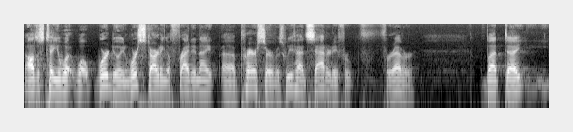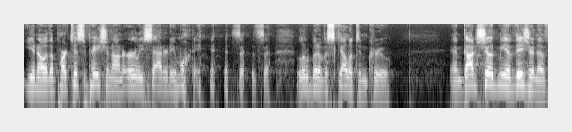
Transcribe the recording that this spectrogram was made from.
I'll just tell you what, what we're doing. We're starting a Friday night uh, prayer service. We've had Saturday for forever. But, uh, you know, the participation on early Saturday morning, it's, a, it's a little bit of a skeleton crew. And God showed me a vision of,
